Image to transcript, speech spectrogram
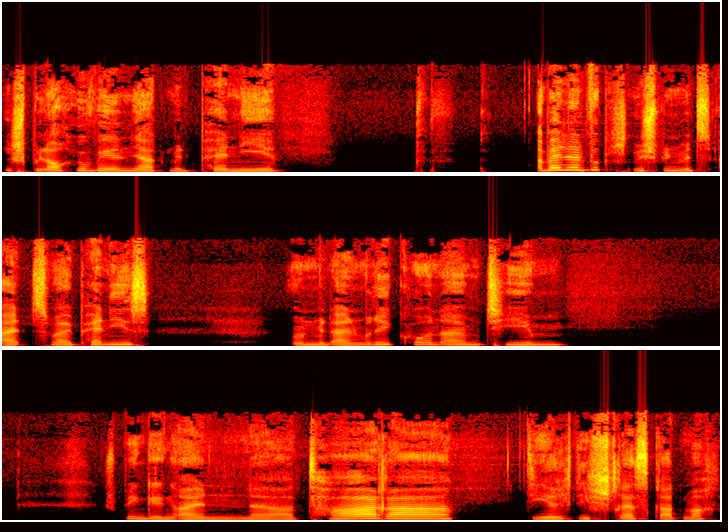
Ich spiele auch Juwelenjagd mit Penny. Aber er hat halt wirklich, wir spielen mit ein, zwei Pennys und mit einem Rico in einem Team. Spielen gegen eine Tara, die richtig Stress gerade macht,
